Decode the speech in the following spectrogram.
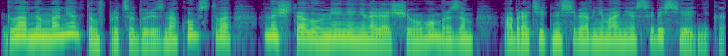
Главным моментом в процедуре знакомства она считала умение ненавязчивым образом обратить на себя внимание собеседника,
